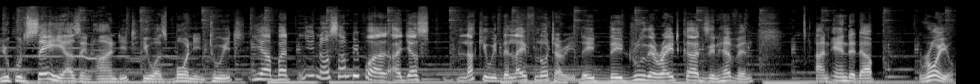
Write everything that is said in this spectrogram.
You could say he hasn't earned it, he was born into it. Yeah, but you know, some people are, are just lucky with the life lottery. They, they drew the right cards in heaven and ended up royal.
